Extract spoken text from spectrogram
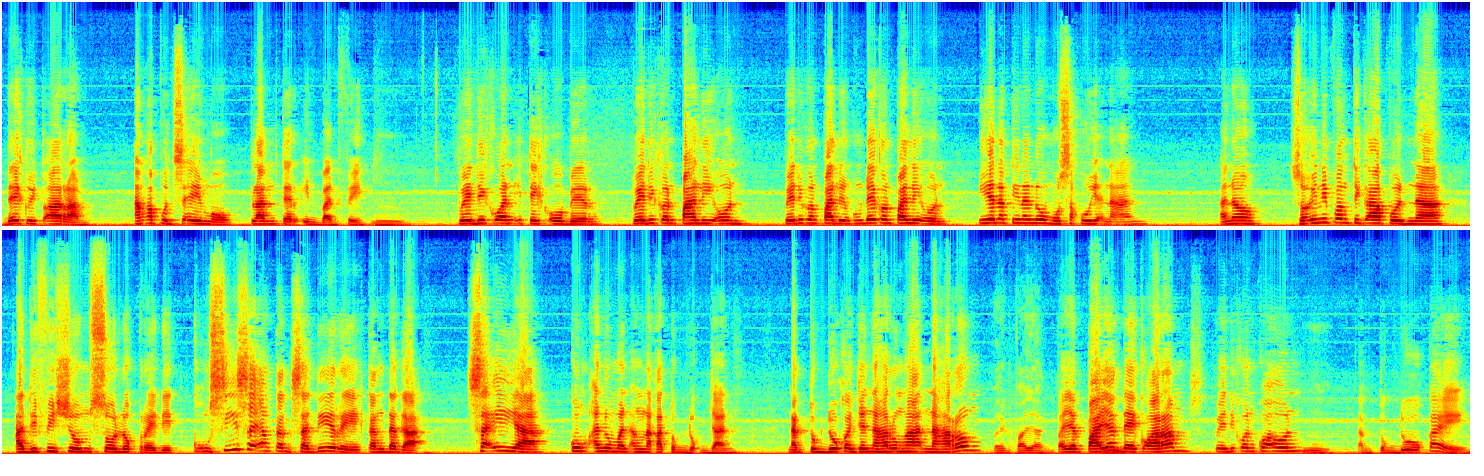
di ko ito aram, ang apod sa imo, planter in bad faith Mm. pwede ko an i-take over, pwede ko an palion, pwede ko an palion. Kung di ko an palion, iyan ang tinanong mo sa kuya naan. Ano? So, ini pang tig-apod na adificium solo credit. Kung sisay ang kagsadire, kang daga, sa iya, kung ano man ang nakatugdok dyan. Nagtugdo ka dyan na harong ha, na harong, Payag-payag. payag-payag, Mm. dahil ko aram, pwede ko an kuaon Mm. nagtugdo ka eh.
